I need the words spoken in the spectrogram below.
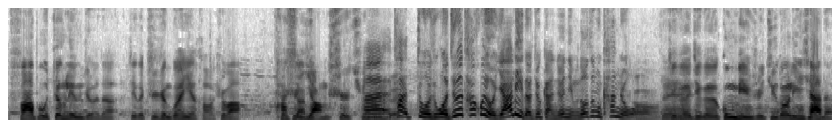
发布政令者的这个执政官也好，是吧？他是仰视群众哎，他我我觉得他会有压力的，就感觉你们都这么看着我。哦，这个这个公民是居高临下的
